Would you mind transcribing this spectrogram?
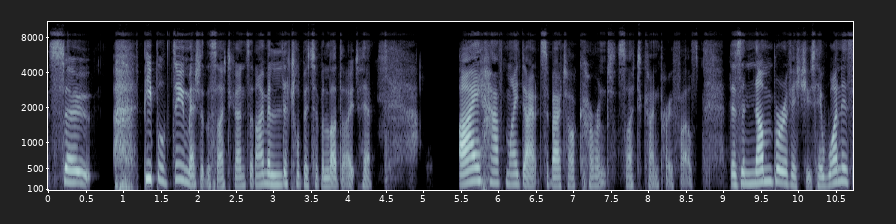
So, people do measure the cytokines, and I'm a little bit of a Luddite here. I have my doubts about our current cytokine profiles. There's a number of issues here. One is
